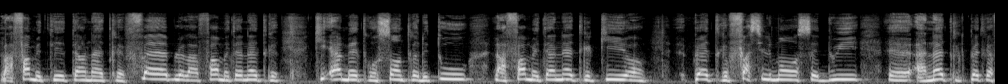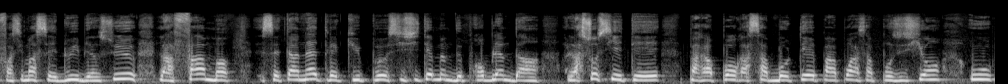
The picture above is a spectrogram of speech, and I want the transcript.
la femme était un être faible, la femme est un être qui aime être au centre de tout, la femme est un être qui euh, peut être facilement séduit, euh, un être qui peut être facilement séduit bien sûr. La femme, c'est un être qui peut susciter même des problèmes dans la société par rapport à sa beauté, par rapport à sa position ou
